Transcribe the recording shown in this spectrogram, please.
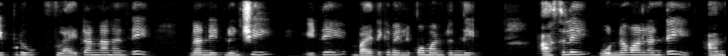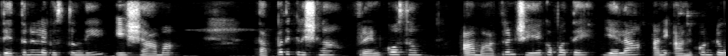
ఇప్పుడు ఫ్లైట్ అన్నానంటే నన్నిటి నుంచి ఇటే బయటికి వెళ్ళిపోమంటుంది. అసలే ఉన్నవాళ్ళంటే అంతెత్తున లెగుస్తుంది ఈ శ్యామ. తప్పది కృష్ణ ఫ్రెండ్ కోసం ఆ మాత్రం చేయకపోతే ఎలా అని అనుకుంటూ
